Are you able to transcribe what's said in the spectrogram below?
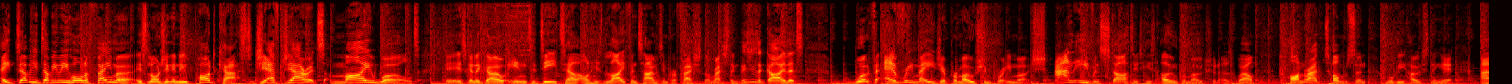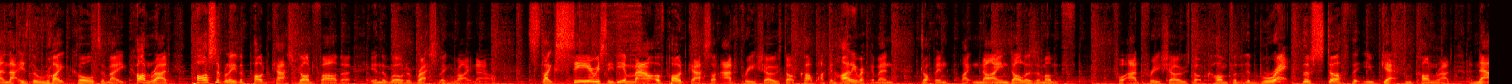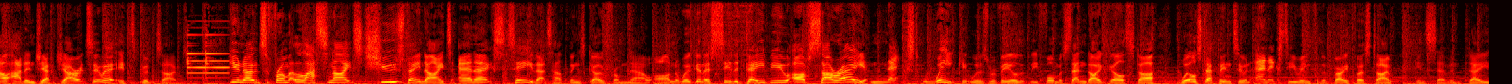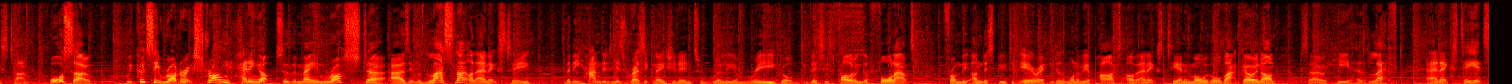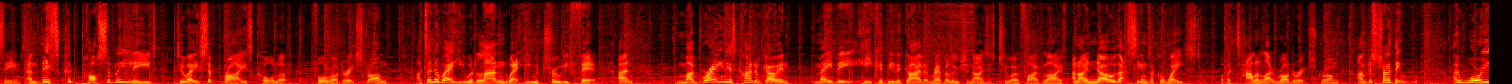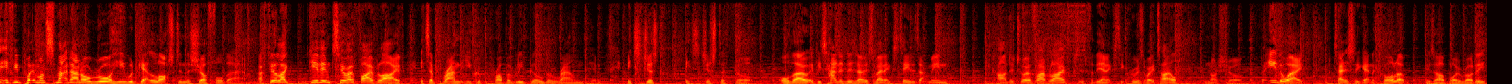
A WWE Hall of Famer is launching a new podcast. Jeff Jarrett's My World is going to go into detail on his life and times in professional wrestling. This is a guy that's worked for every major promotion pretty much and even started his own promotion as well. Conrad Thompson will be hosting it, and that is the right call to make. Conrad, possibly the podcast godfather in the world of wrestling right now. Like seriously, the amount of podcasts on adfreeshows.com. I can highly recommend dropping like $9 a month for adfreeshows.com for the breadth of stuff that you get from Conrad. And now adding Jeff Jarrett to it, it's good times. Few notes from last night's Tuesday night NXT. That's how things go from now on. We're going to see the debut of Sarray next week. It was revealed that the former Sendai Girl star will step into an NXT ring for the very first time in seven days' time. Also, we could see Roderick Strong heading up to the main roster, as it was last night on NXT that he handed his resignation in to William Regal. This is following the fallout from the Undisputed Era. He doesn't want to be a part of NXT anymore with all that going on, so he has left NXT, it seems. And this could possibly lead to a surprise call up for Roderick Strong. I don't know where he would land, where he would truly fit. And my brain is kind of going, maybe he could be the guy that revolutionizes 205 Live. And I know that seems like a waste of a talent like Roderick Strong. I'm just trying to think. I worry if you put him on SmackDown or Raw, he would get lost in the shuffle there. I feel like give him 205 Live. It's a brand that you could probably build around him. It's just, it's just a thought. Although, if he's handed his notice to NXT, does that mean he can't do 205 Live because it's for the NXT Cruiserweight title? I'm not sure. But either way, potentially getting a call up is our boy Roddy.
